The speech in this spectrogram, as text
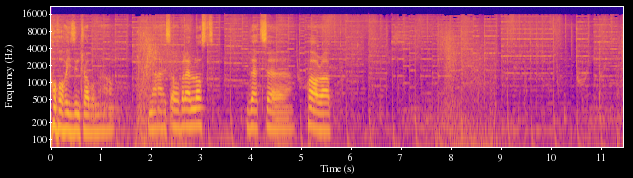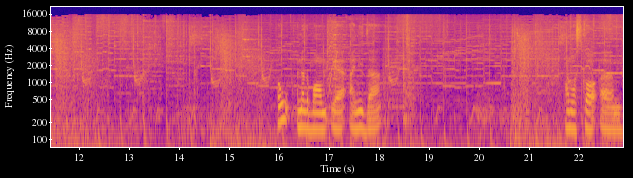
Oh, he's in trouble now. Nice. Oh, but I lost that uh, power up. Oh, another bomb. Yeah, I need that. Almost got... Um...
